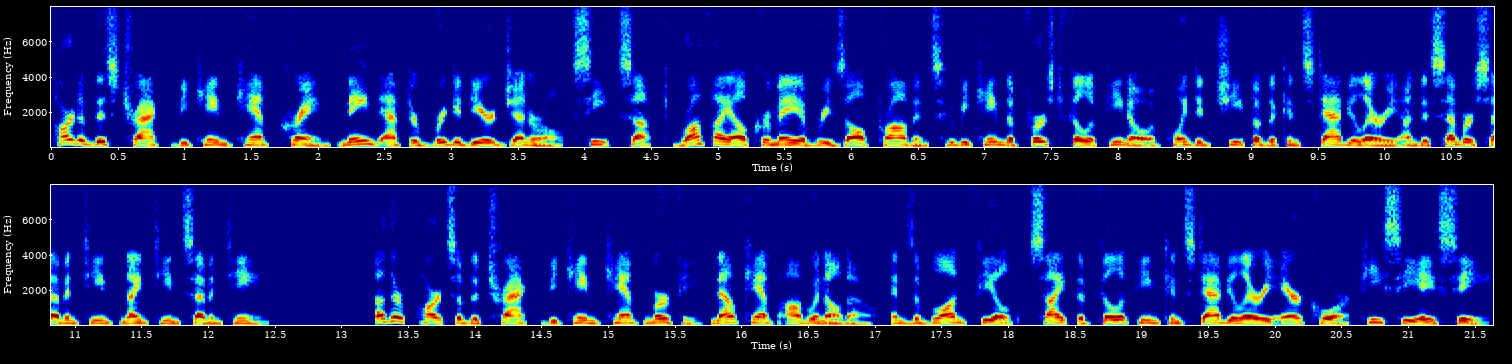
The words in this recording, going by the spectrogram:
Part of this tract became Camp Crame, named after Brigadier General C. Supt. Rafael Crame of Rizal Province who became the first Filipino appointed chief of the constabulary on December 17, 1917. Other parts of the tract became Camp Murphy now Camp Aguinaldo, and Zablan Field, site the Philippine Constabulary Air Corps PCAC.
